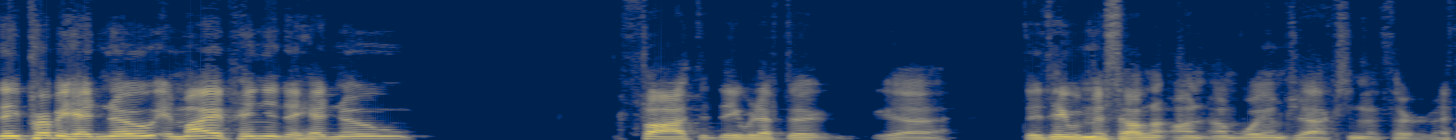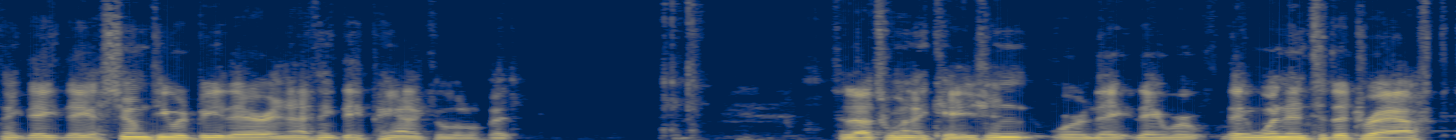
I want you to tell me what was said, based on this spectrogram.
they probably had no, in my opinion, they had no thought that they would have to uh, that they would miss out on, on William Jackson III. I think they they assumed he would be there, and I think they panicked a little bit. So that's one occasion where they they were they went into the draft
